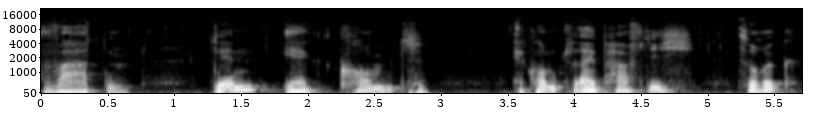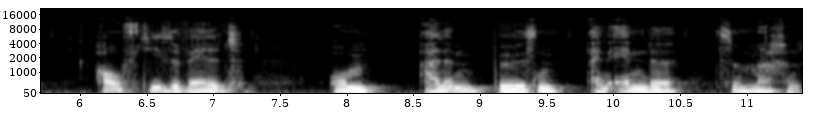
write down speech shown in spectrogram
warten, denn er kommt, er kommt leibhaftig zurück auf diese Welt, um allem Bösen ein Ende zu machen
